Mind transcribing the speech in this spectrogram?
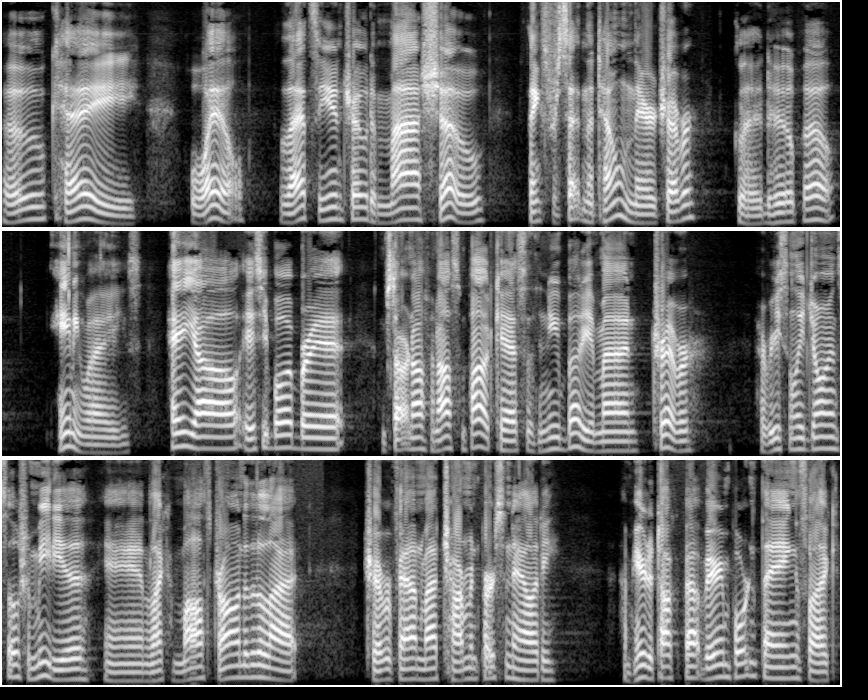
Okay, well, that's the intro to my show. Thanks for setting the tone there, Trevor. Glad to help out. Anyways, hey y'all, it's your boy Brett. I'm starting off an awesome podcast with a new buddy of mine, Trevor. I recently joined social media, and like a moth drawn to the light, Trevor found my charming personality. I'm here to talk about very important things like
